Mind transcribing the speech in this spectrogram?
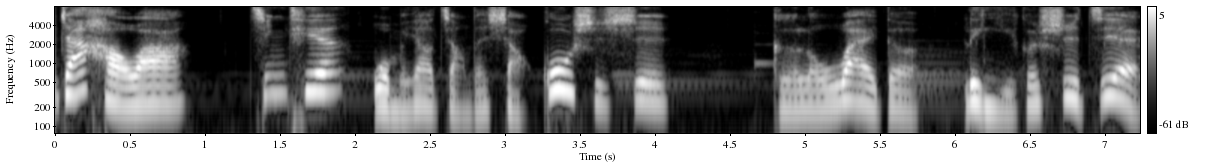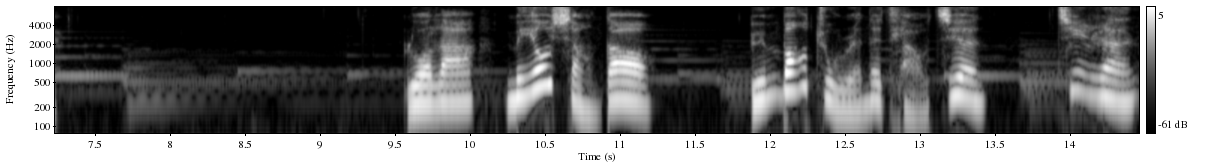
大家好啊！今天我们要讲的小故事是《阁楼外的另一个世界》。罗拉没有想到，云宝主人的条件竟然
